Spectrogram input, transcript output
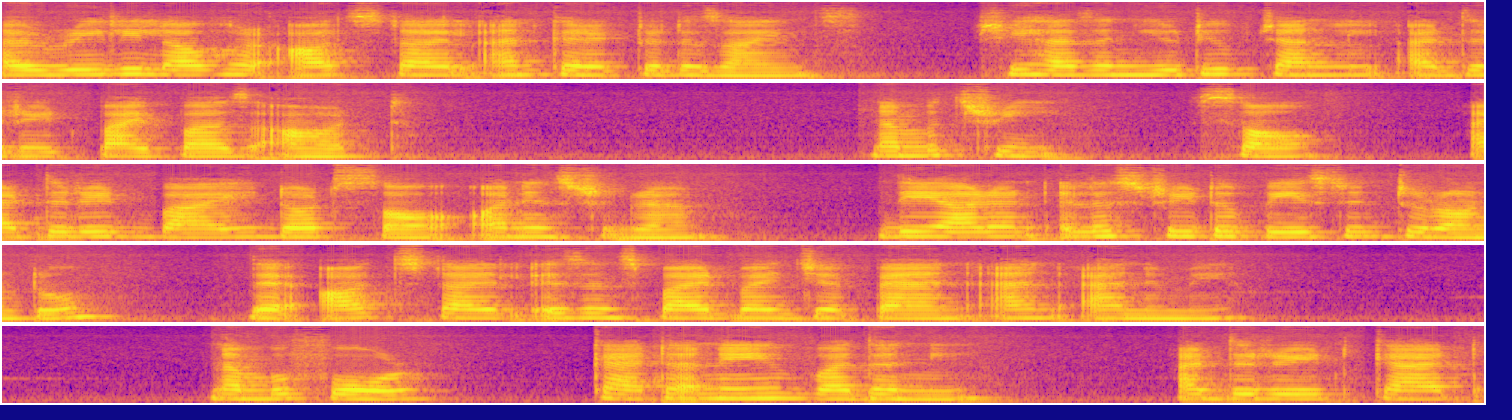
I really love her art style and character designs. She has a YouTube channel at the rate pypahs art. Number 3. Sau at the rate by.sau on Instagram. They are an illustrator based in Toronto. Their art style is inspired by Japan and anime. Number 4. Kataneh Vahdani at the rate Kat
